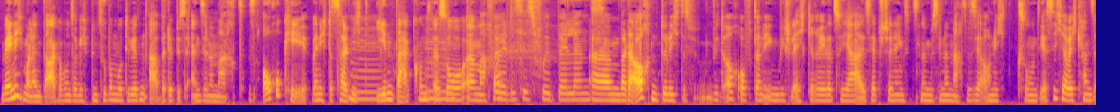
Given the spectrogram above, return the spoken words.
wenn ich mal einen Tag habe und sage, ich bin super motiviert und arbeite bis eins in der Nacht, ist auch okay, wenn ich das halt nicht mm. jeden Tag mm. so äh, mache. Voll, das ist voll balance. Ähm, weil da auch natürlich, das wird auch oft dann irgendwie schlecht geredet, so ja, Selbstständigen sitzen ein bisschen in der Nacht, das ist ja auch nicht gesund. Ja, sicher, aber ich kann es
